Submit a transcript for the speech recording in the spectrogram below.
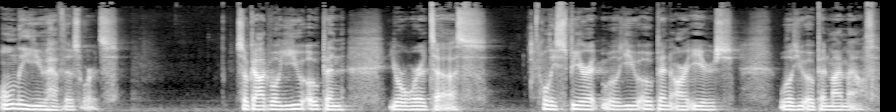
Only you have those words. So, God, will you open your word to us? Holy Spirit, will you open our ears? Will you open my mouth?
